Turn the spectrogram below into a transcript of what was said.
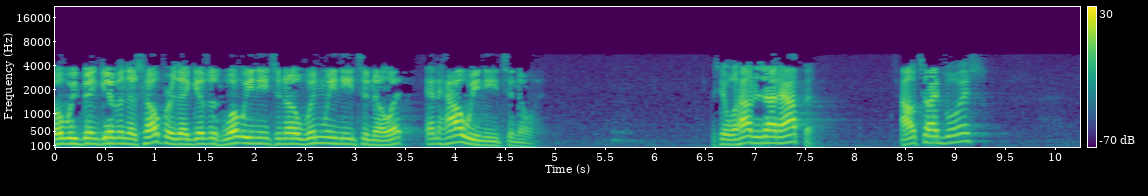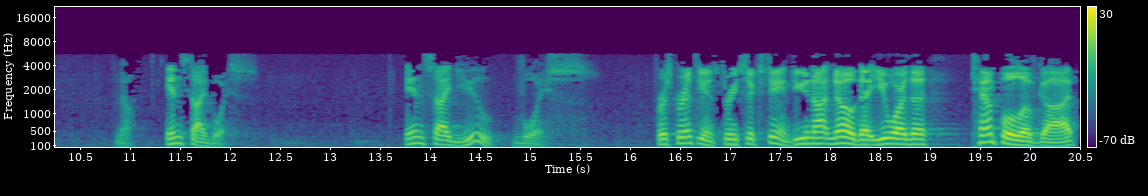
But we've been given this helper that gives us what we need to know, when we need to know it, and how we need to know it. You say, well, how does that happen? Outside voice? No. Inside voice. Inside you voice. 1 Corinthians 3:16 Do you not know that you are the temple of God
